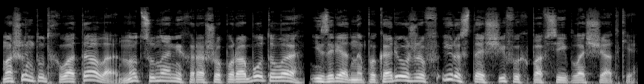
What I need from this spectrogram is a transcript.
Машин тут хватало, но цунами хорошо поработало, изрядно покорежив и растащив их по всей площадке.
